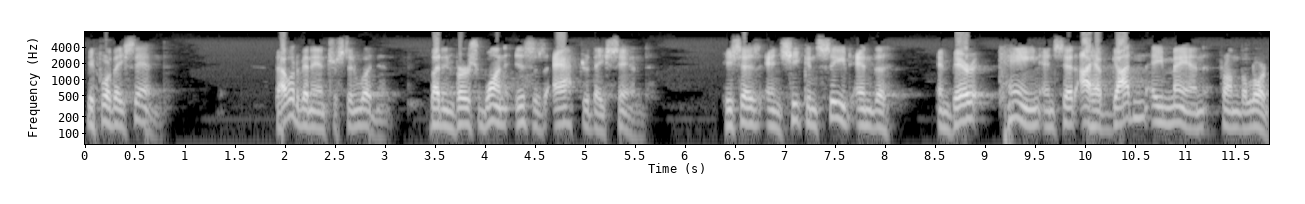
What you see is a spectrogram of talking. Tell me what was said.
before they sinned? That would have been interesting, wouldn't it? But in verse 1, this is after they sinned. He says, And she conceived and the and bare Cain and said, I have gotten a man from the Lord.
